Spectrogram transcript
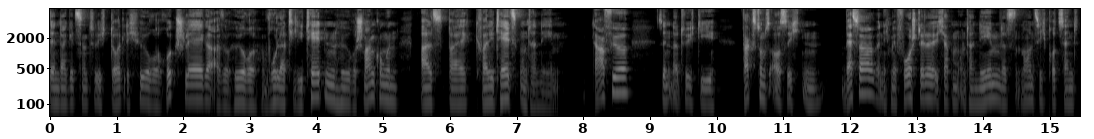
denn da gibt es natürlich deutlich höhere Rückschläge, also höhere Volatilitäten, höhere Schwankungen als bei Qualitätsunternehmen. Dafür sind natürlich die Wachstumsaussichten besser, wenn ich mir vorstelle, ich habe ein Unternehmen, das 90 Prozent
